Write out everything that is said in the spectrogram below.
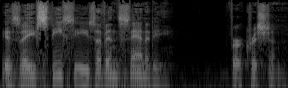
is a species of insanity for a Christian.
